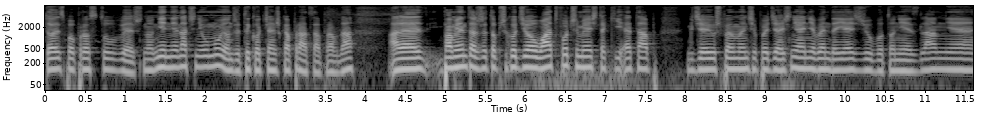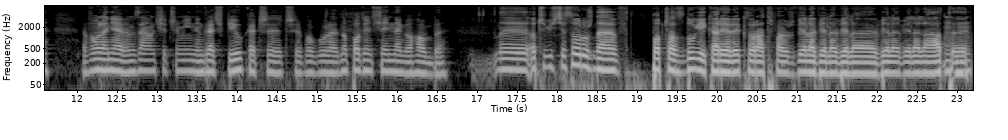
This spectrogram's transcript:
to jest po prostu, wiesz, no nie, nie, znaczy nie umując, że tylko ciężka praca, prawda? Ale pamiętasz, że to przychodziło łatwo, czy miałeś taki etap, gdzie już w pewnym momencie powiedziałeś, nie, nie będę jeździł, bo to nie jest dla mnie, wolę, nie wiem, zająć się czym innym, grać w piłkę, czy, czy w ogóle, no podjąć się innego hobby. Y, oczywiście są różne w, podczas długiej kariery, która trwa już wiele, wiele, wiele, wiele, wiele lat. y, Mhm.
